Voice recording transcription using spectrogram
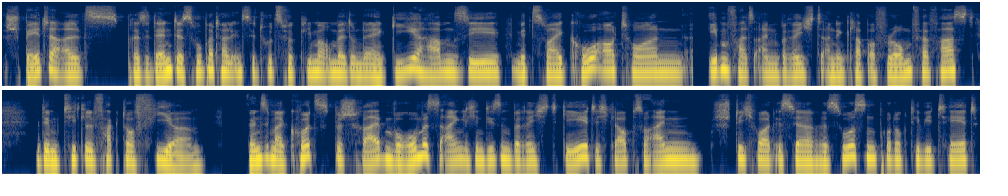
später als Präsident des Wuppertal-Instituts für Klima, Umwelt und Energie haben Sie mit zwei Co-Autoren ebenfalls einen Bericht an den Club of Rome verfasst mit dem Titel Faktor 4. Können Sie mal kurz beschreiben, worum es eigentlich in diesem Bericht geht? Ich glaube, so ein Stichwort ist ja Ressourcenproduktivität.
